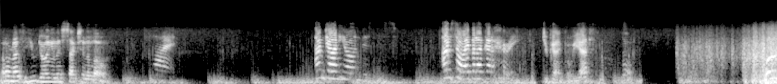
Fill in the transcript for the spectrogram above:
What on earth are you doing in this section alone? I. I'm down here on business. I'm sorry, but I've got to hurry. You can't go yet. No. Well,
